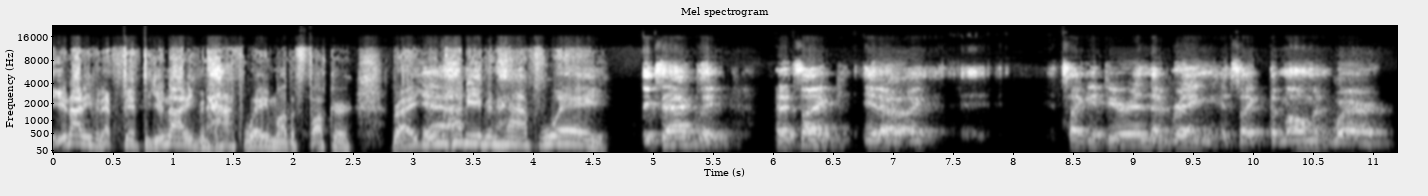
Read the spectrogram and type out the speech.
you're not even at 50 you're not even halfway motherfucker right you're not even halfway Exactly. And it's like, you know, I, it's like if you're in the ring, it's like the moment where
